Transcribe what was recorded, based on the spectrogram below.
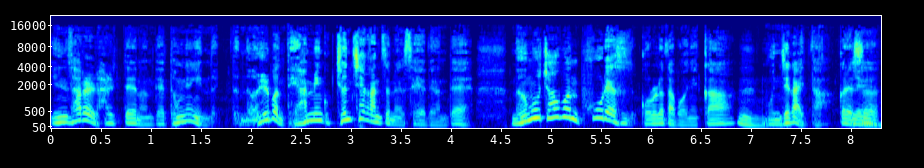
인사를 할 때는 대통령이 넓- 넓은 대한민국 전체 관점에서 해야 되는데 너무 좁은 풀에서 고르다 보니까 음. 문제가 있다. 그래서 예.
